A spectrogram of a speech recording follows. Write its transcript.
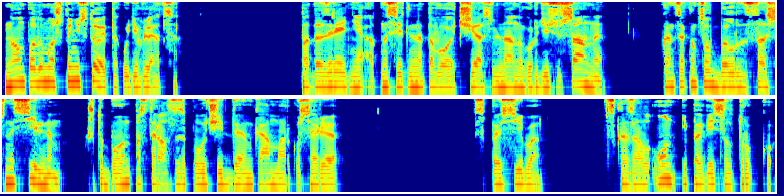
Но он подумал, что не стоит так удивляться. Подозрение относительно того, чья слюна на груди Сюсанны, в конце концов было достаточно сильным, чтобы он постарался заполучить ДНК Маркуса Рё. «Спасибо», – сказал он и повесил трубку.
